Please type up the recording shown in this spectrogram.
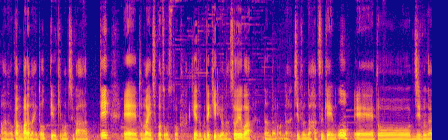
あの、頑張らないとっていう気持ちがあって、えっ、と、毎日コツコツと継続できるような、それは、何だろうな、自分の発言を、えっ、ー、と、自分が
